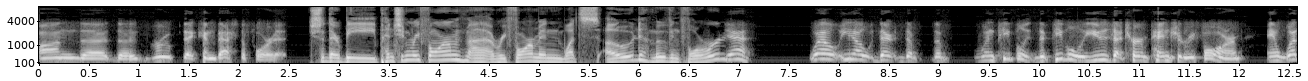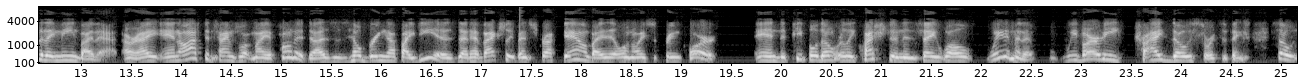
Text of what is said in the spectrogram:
on the the group that can best afford it. Should there be pension reform, uh, reform in what's owed moving forward? Yeah. Well, you know, the the when people the people will use that term pension reform, and what do they mean by that? All right. And oftentimes, what my opponent does is he'll bring up ideas that have actually been struck down by the Illinois Supreme Court. And the people don't really question and say, well, wait a minute, we've already tried those sorts of things. So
